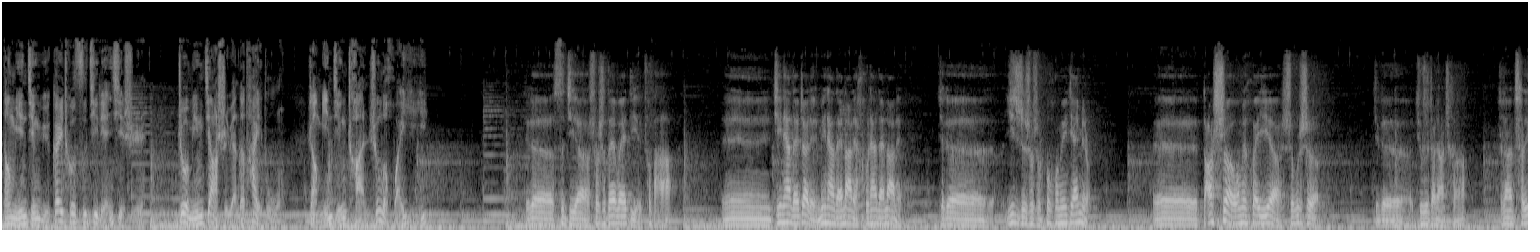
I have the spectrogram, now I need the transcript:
当民警与该车司机联系时，这名驾驶员的态度让民警产生了怀疑。这个司机啊，说是在外地出发，嗯，今天在这里，明天在那里，后天在那里，这个一直说是不和我们见面。呃，当时啊，我们怀疑啊，是不是这个就是这辆车？这辆车的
